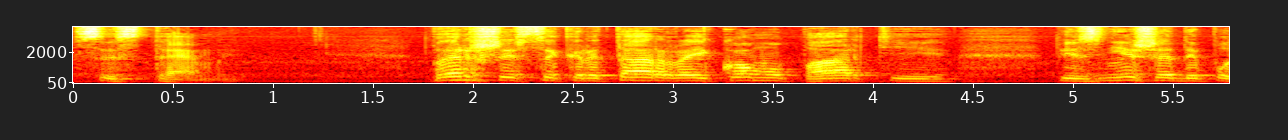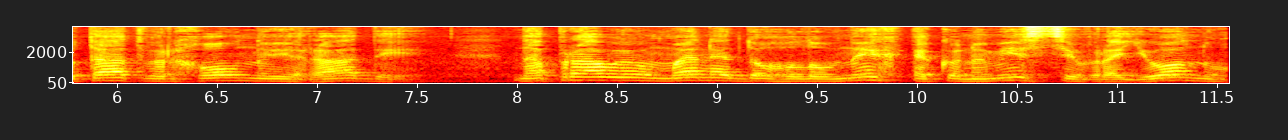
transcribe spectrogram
системи. Перший секретар райкому партії, пізніше депутат Верховної Ради, направив мене до головних економістів району,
